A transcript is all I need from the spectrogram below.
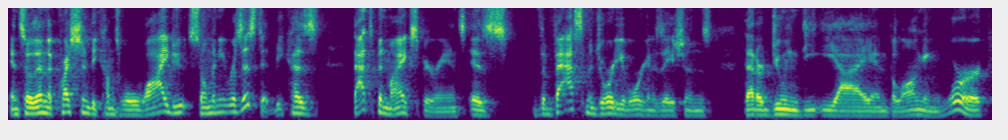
and so then the question becomes well why do so many resist it because that's been my experience is the vast majority of organizations that are doing DEI and belonging work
